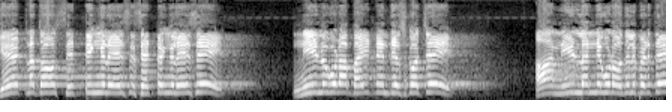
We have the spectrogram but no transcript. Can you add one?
గేట్లతో సెట్టింగ్లు వేసి సెట్టింగ్లు వేసి నీళ్ళు కూడా బయట నుంచి తీసుకొచ్చి ఆ నీళ్ళన్నీ కూడా వదిలిపెడితే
